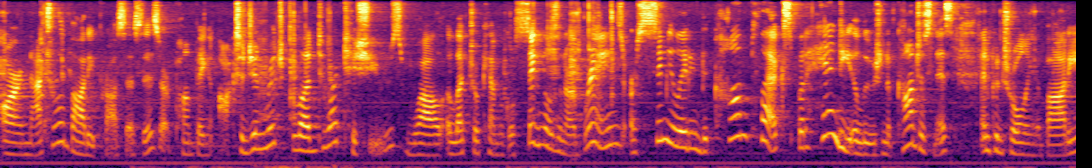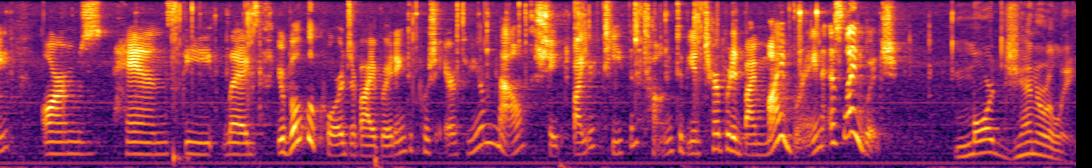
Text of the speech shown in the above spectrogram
our natural body processes are pumping oxygen rich blood to our tissues, while electrochemical signals in our brains are simulating the complex but handy illusion of consciousness and controlling the body arms, hands, feet, legs. Your vocal cords are vibrating to push air through your mouth, shaped by your teeth and tongue, to be interpreted by my brain as language. More generally.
